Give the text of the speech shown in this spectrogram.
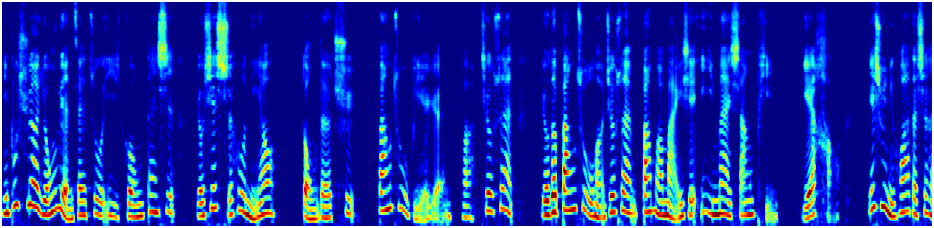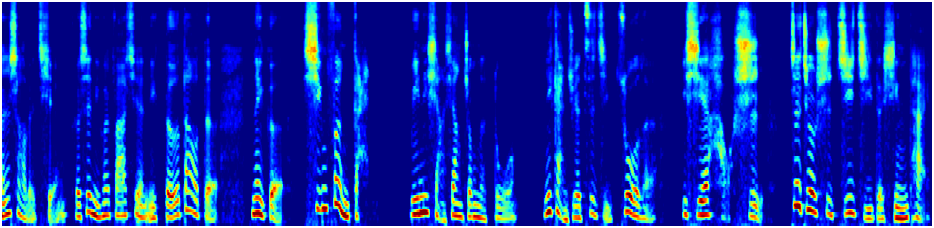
你不需要永远在做义工，但是有些时候你要懂得去。帮助别人啊，就算有的帮助哈，就算帮忙买一些义卖商品也好。也许你花的是很少的钱，可是你会发现你得到的那个兴奋感比你想象中的多。你感觉自己做了一些好事，这就是积极的心态。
